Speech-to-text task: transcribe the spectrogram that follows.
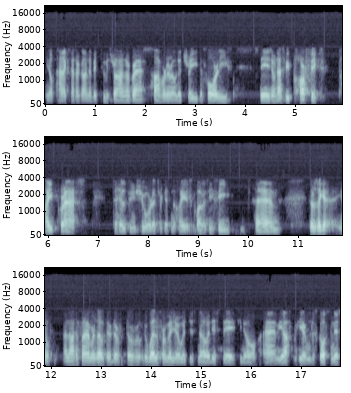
you know paddocks that are gone a bit too strong or grass hovering around a three to four leaf stage, you and that's be perfect type grass to help ensure that you're getting the highest quality feed. Um, there's like a, you know a lot of farmers out there they're, they're, they're well familiar with this now at this stage. You know, um, you often hear them discussing it.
